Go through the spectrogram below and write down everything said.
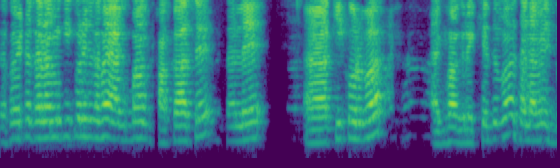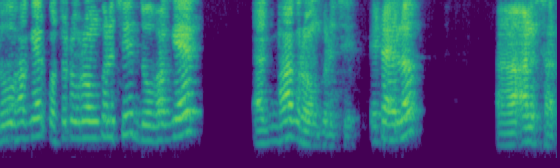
দেখো এটা তাহলে আমি কি করেছি? দেখো এক ভাগ ফাঁকা আছে। তাহলে কি করবা? এক ভাগ রেখে দেবা, তাহলে আমি দু ভাগের কতটুকু রং করেছি? দু ভাগের এক ভাগ রং করেছি। এটা হলো আনসার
